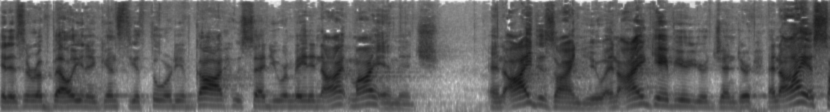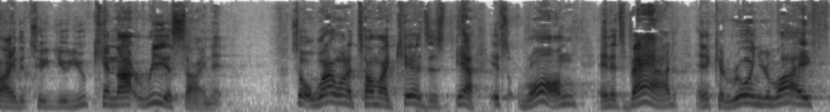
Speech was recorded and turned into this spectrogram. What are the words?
It is a rebellion against the authority of God who said you were made in my image and I designed you, and I gave you your gender, and I assigned it to you. You cannot reassign it. So, what I want to tell my kids is yeah, it's wrong, and it's bad, and it could ruin your life.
